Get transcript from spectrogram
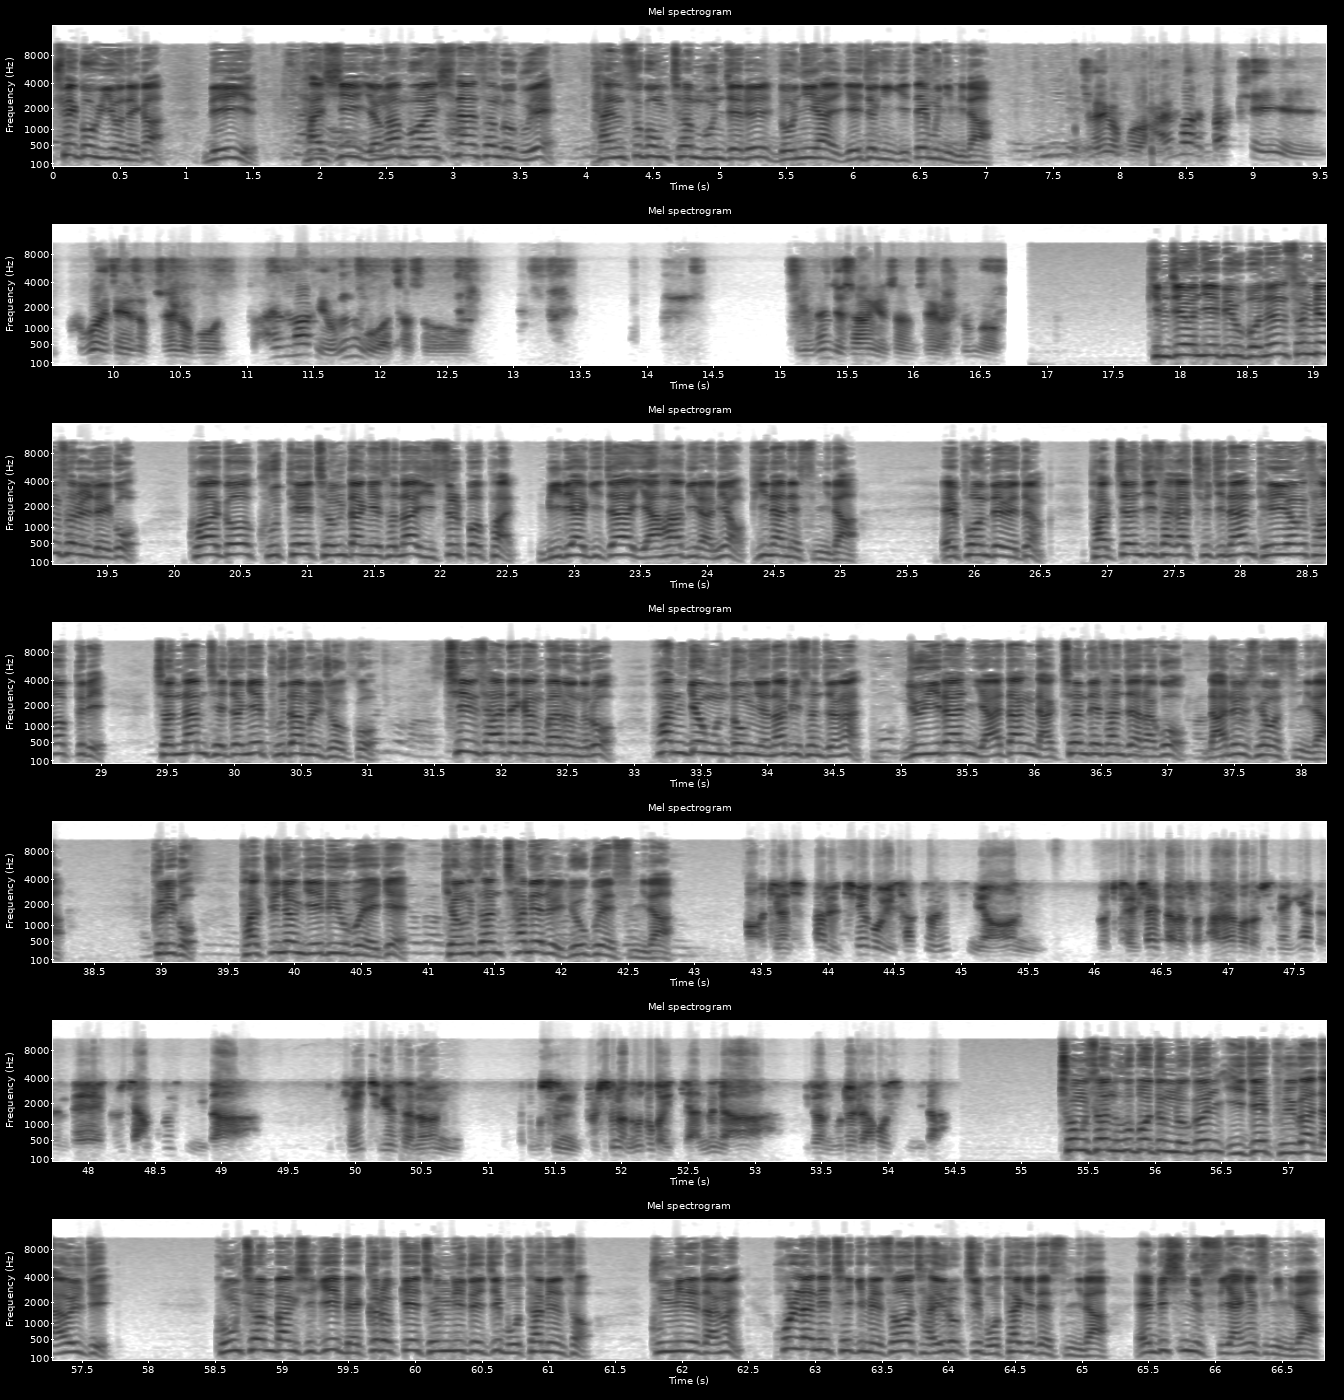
최고위원회가 내일 다시 영암 무안 신안 선거구의 단수 공천 문제를 논의할 예정이기 때문입니다. 저희가 뭐 할 말이 딱히 그거에 대해서 저희가 뭐 할 말이 없는 것 같아서 지금 현재 상황에서는 제가 그런 거 김재원 예비 후보는 성명서를 내고 과거 구태 정당에서나 있을 법한 미략이자 야합이라며 비난했습니다. F1 대회 등 박 전 지사가 추진한 대형 사업들이 전남 재정에 부담을 줬고 친사대강 발언으로 환경운동연합이 선정한 유일한 야당 낙천 대산자라고 날을 세웠습니다. 그리고 박준영 예비후보에게 경선 참여를 요구했습니다. 어, 지난 18일 최고위 작성했으면 그 절차에 따라서 바로바로 진행해야 되는데 그렇지 않고 있습니다. 저희 측에서는 무슨 불순한 의도가 있지 않느냐 이런 우려를 하고 있습니다. 총선 후보 등록은 이제 불과 나흘 뒤 공천 방식이 매끄럽게 정리되지 못하면서 국민의당은 혼란의 책임에서 자유롭지 못하게 됐습니다. MBC 뉴스 양현승입니다.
